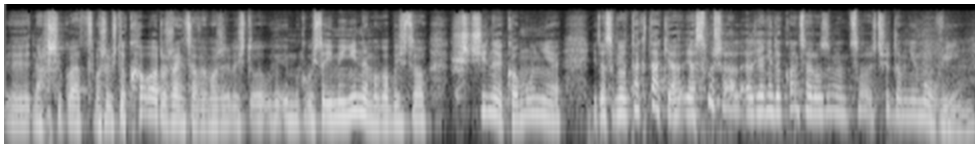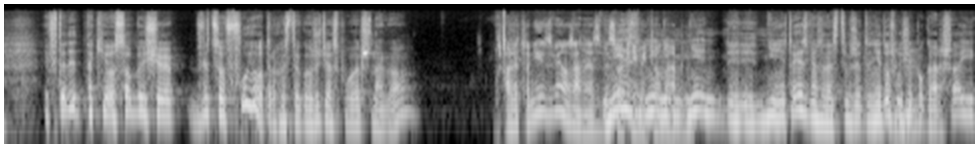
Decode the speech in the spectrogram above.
y, na przykład, może być to koło różańcowe, może być to, mogą być to imieniny, mogą być to chrzciny, komunie. I to sobie, no tak, tak, ja, ja słyszę, ale, ale, ja nie do końca rozumiem, co się do mnie mówi. Mhm. Wtedy takie osoby się wycofują trochę z tego życia społecznego, ale to nie jest związane z wysokimi nie, tonami. Nie, nie, nie, to jest związane z tym, że ten niedosłuch mhm. się pogarsza i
